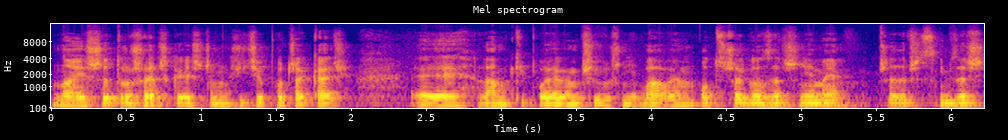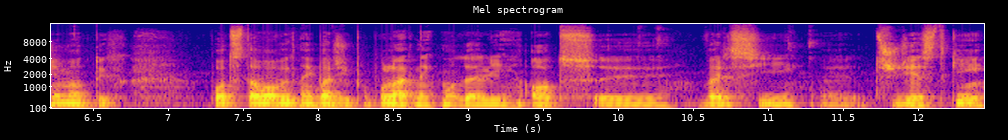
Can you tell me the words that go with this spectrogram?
no jeszcze troszeczkę, jeszcze musicie poczekać. Y, Lampki pojawią się już niebawem. Od czego zaczniemy? Przede wszystkim zaczniemy od tych podstawowych, najbardziej popularnych modeli. Od y, wersji y, 30.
